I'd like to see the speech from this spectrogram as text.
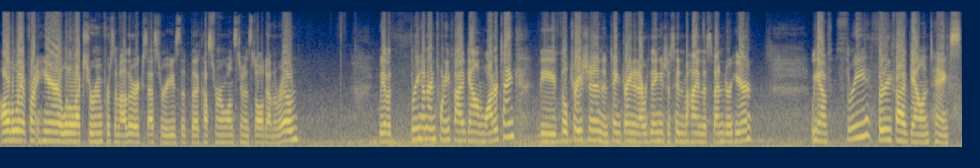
all the way up front here, a little extra room for some other accessories that the customer wants to install down the road. We have a 325 gallon water tank. The filtration and tank drain and everything is just hidden behind this fender here. We have three 35 gallon tanks.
